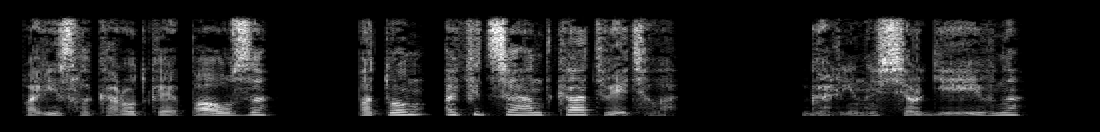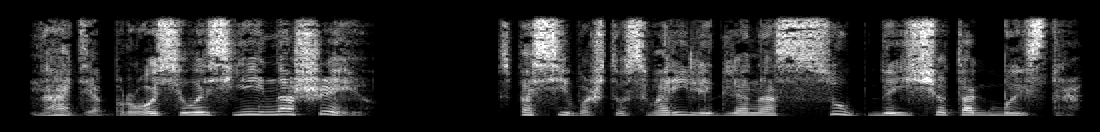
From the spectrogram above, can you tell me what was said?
Повисла короткая пауза, потом официантка ответила. Галина Сергеевна? Надя бросилась ей на шею. Спасибо, что сварили для нас суп, да еще так быстро.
